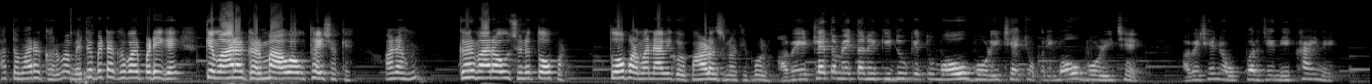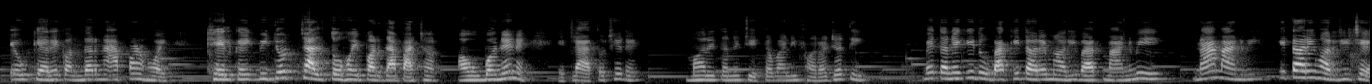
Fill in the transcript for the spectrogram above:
આ તમારા ઘરમાં બેઠા બેઠા ખબર પડી ગઈ કે મારા ઘરમાં આવું આવું થઈ શકે. અને હું ઘરમાં રહું છું ને તો પણ. તો પણ મને આવી કોઈ ભાળ જ નથી બોલ. હવે એટલે તો મેં તને કીધું કે તું બહુ ભોળી છે છોકરી બહુ ભોળી છે. હવે છે ને ઉપર જે દેખાય ને એવું ક્યારેક અંદર ના પણ હોય. ખેલ કંઈક બીજો જ ચાલતો હોય પડદા પાછળ. આવું બને ને એટલે આ તો છે ને મારે તને ચેતવવાની ફરજ હતી. મેં તને કીધું બાકી તારે મારી વાત માનવી ના માનવી એ તારી મરજી છે.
